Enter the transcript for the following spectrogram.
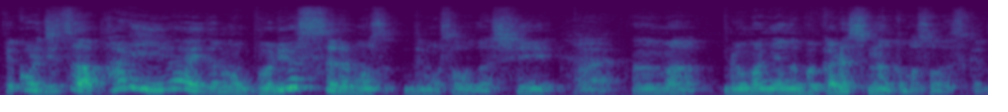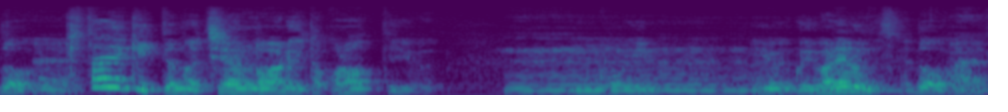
でこれ実はパリ以外でもブリュッセルもでもそうだしえはい。あのまあルーマニアのブカレストなんかもそうですけど、ええ。北駅っていうのは治安が悪いところっていうよく言われるんですけど、はい。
